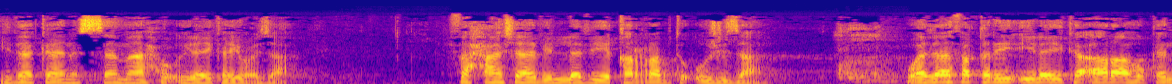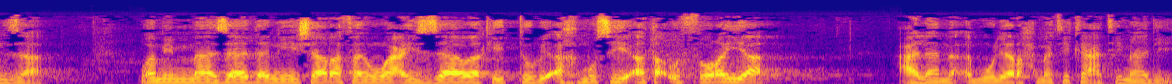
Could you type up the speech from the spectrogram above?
إذا كان السماح إليك يعزى. فحاشا بالذي قربت أجزى. وذا فقري إليك أراه كنزا. ومما زادني شرفا وعزا. وكدت بأخمصي أطأ الثريا. على مأمول رحمتك اعتمادي.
